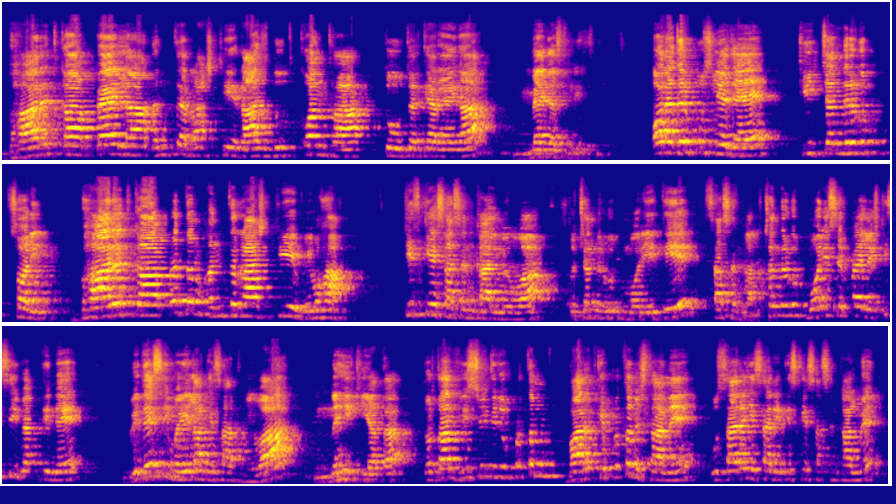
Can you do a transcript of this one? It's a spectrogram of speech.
भारत का पहला अंतरराष्ट्रीय राजदूत कौन था तो उत्तर क्या रहेगा? मैगस्नीज और अगर पूछ लिया जाए कि चंद्रगुप्त सॉरी भारत का प्रथम अंतरराष्ट्रीय विवाह किसके शासनकाल में हुआ? तो चंद्रगुप्त मौर्य के शासनकाल। चंद्रगुप्त मौर्य से पहले किसी व्यक्ति ने विदेशी महिला के साथ विवाह नहीं किया था। तो अर्थात विश्व के जो प्रथम, भारत के प्रथम स्थान है, वो सारे के सारे किसके शासनकाल में?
